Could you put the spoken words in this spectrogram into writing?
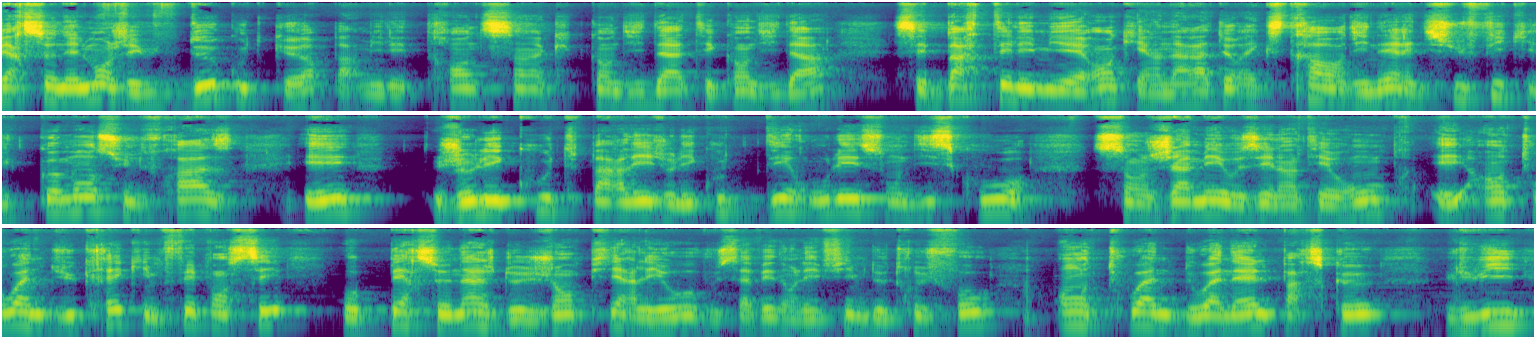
Personnellement, j'ai eu deux coups de cœur parmi les 35 candidates et candidats. C'est Barthélémy Errand qui est un narrateur extraordinaire. Il suffit qu'il commence une phrase et je l'écoute parler, je l'écoute dérouler son discours sans jamais oser l'interrompre. Et Antoine Ducré qui me fait penser au personnage de Jean-Pierre Léo, vous savez, dans les films de Truffaut, Antoine Douanel, parce que lui,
